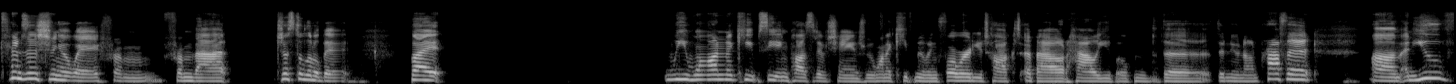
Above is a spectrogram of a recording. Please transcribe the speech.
transitioning away from from that just a little bit, but we want to keep seeing positive change. We want to keep moving forward. You talked about how you've opened the the new nonprofit, um, and you've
